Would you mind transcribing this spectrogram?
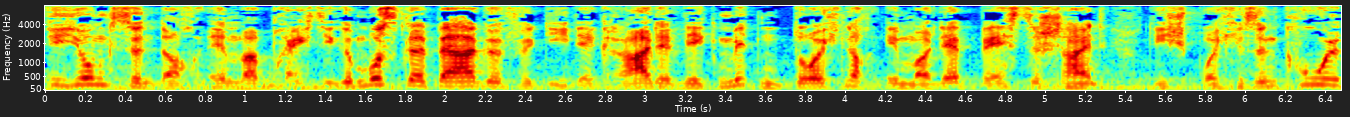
Die Jungs sind noch immer prächtige Muskelberge, für die der gerade Weg mittendurch noch immer der beste scheint. Die Sprüche sind cool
